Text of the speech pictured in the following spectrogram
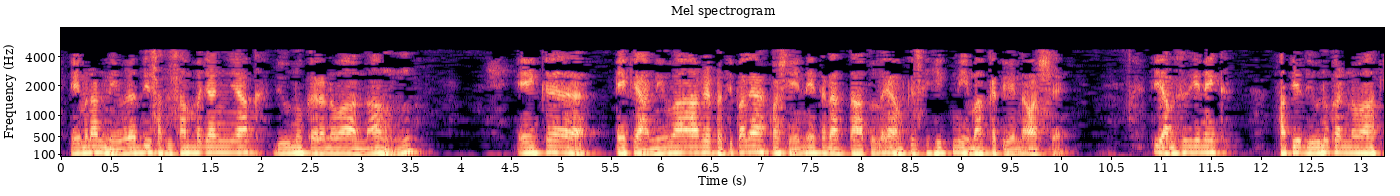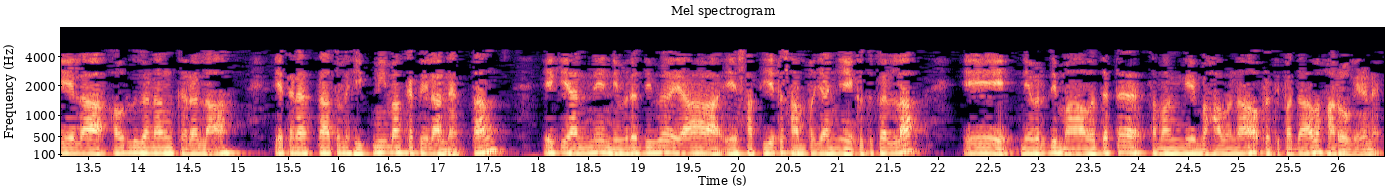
එහෙමනම් නිවැරදි සති සම්පජඤ්ඤයක් දිනු කරනවා නම් ඒක ඒකේ අනිවාර්ය ප්‍රතිඵලයක් වශයෙන් ඒතනත්තා තුළ යම්කිසි හික්මීමක් ඇති වෙන්න අවශ්‍යයි. ඉතින් යම්කිසි කෙනෙක් සතිය දිනු කරනවා කියලා අවුරුදු ගණන් කරලා ඒතනත්තා තුළ හික්මීමක් ඇති වෙලා නැත්නම් ඒ කියන්නේ නිවැරදිව එයා ඒ සතියට සම්පජඤ්ඤය එකතු කරලා ඒ නිවැරදි මාවතට තමන්ගේ භාවනාව ප්‍රතිපදාව හරවගෙන නැහැ.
